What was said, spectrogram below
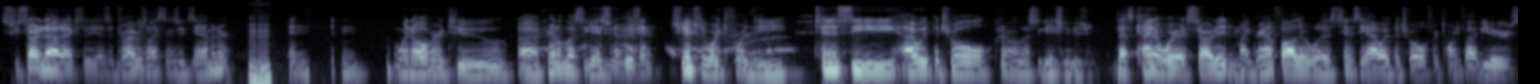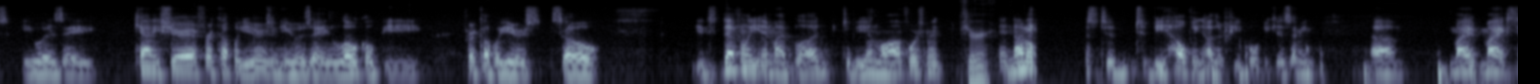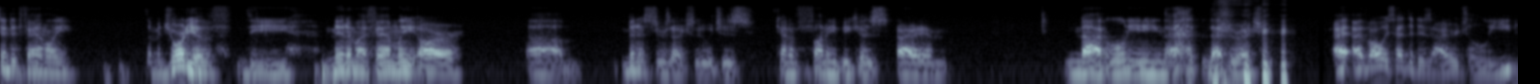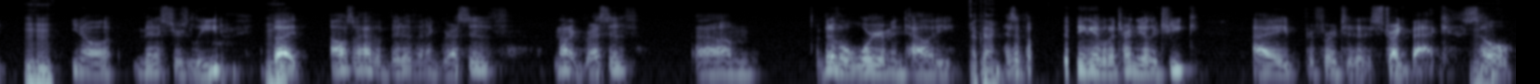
she started out actually as a driver's license examiner, Mm-hmm. and then went over to uh, Criminal Investigation Division. She actually worked for the Tennessee Highway Patrol Criminal Investigation Division. That's kind of where it started. My grandfather was Tennessee Highway Patrol for 25 years. He was a county sheriff for a couple years, and he was a local PD for a couple years. So it's definitely in my blood to be in law enforcement Sure. and not only just to to be helping other people because I mean, um, my my extended family, the majority of the men in my family are um, ministers actually, which is kind of funny because I am not leaning that that direction. I, I've always had the desire to lead. Mm-hmm. You know, ministers lead, Mhm. but I also have a bit of an aggressive, not aggressive, um, a bit of a warrior mentality Okay. as opposed to being able to turn the other cheek, I prefer to strike back. So,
